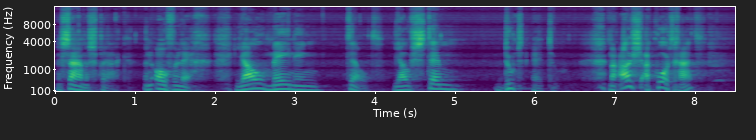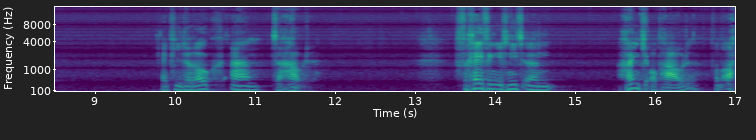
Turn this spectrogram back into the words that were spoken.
Een samenspraak, een overleg. Jouw mening telt. Jouw stem doet ertoe. Maar als je akkoord gaat, heb je er ook aan te houden. Vergeving is niet een handje ophouden van, ah,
